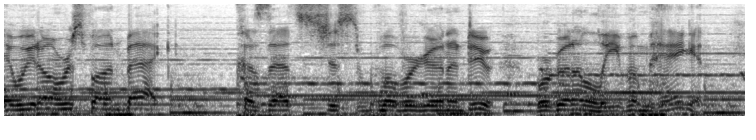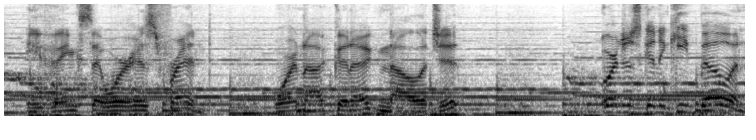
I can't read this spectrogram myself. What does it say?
And we don't respond back, because that's just what we're gonna do. We're gonna leave him hanging. He thinks that we're his friend. We're not gonna acknowledge it. We're just gonna keep going.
